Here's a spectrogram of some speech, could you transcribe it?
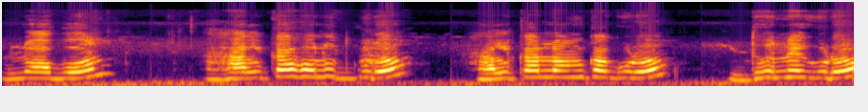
লবণ হালকা হলুদ গুঁড়ো। হালকা লঙ্কা গুঁড়ো, ধনে গুঁড়ো।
